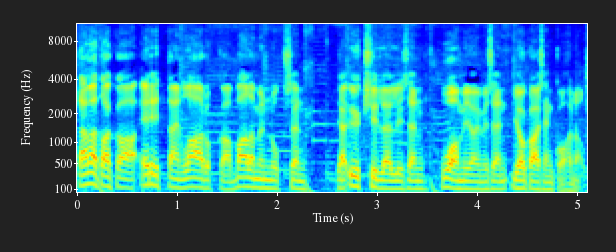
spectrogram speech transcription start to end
Tämä takaa erittäin laadukkaan valmennuksen ja yksilöllisen huomioimisen jokaisen kohdalla.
